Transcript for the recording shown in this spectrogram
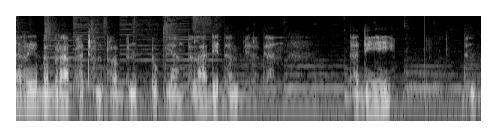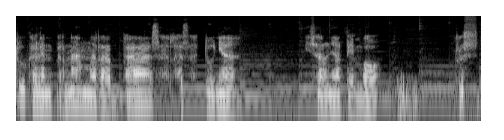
Dari beberapa contoh bentuk yang telah ditampilkan tadi, tentu kalian pernah meraba salah satunya, misalnya tembok. Terus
